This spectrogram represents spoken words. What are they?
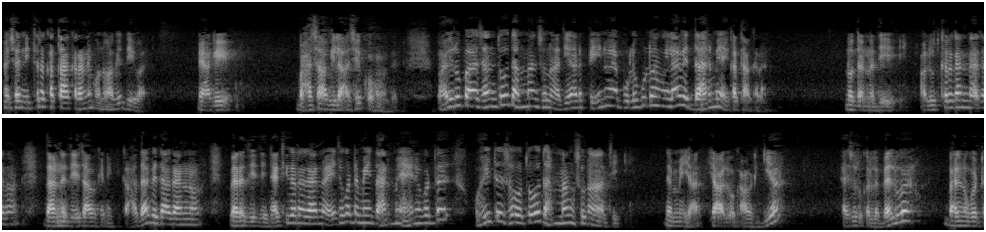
මචං නිතර කතා කරන්නේ මොන වගේ දේවල්. මෙයාගේ භාෂා විලාසය කොහොමද? පෛරුපාසන්තෝ ධම්මං සුනාති. යාට පේනවා පුළු පුළුවන් වෙලාවෙ ධර්මයයි කතා කරන්නේ. නොදන්න දේ අලුත් කරගන්න හදනවා. දන්න දේ තව කෙනෙක් එක හදා බෙදා ගන්නවා. වැරදි දේ නැති කර ගන්නවා. එතකොට මේ ධර්ම ඇහෙනකොට ඔහිත සෝතෝ ධම්මං සුනාති. දැන් මේ යාළුවා කවට ගියා. ඇසුරු කරලා බැලුවා. බලනකොට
